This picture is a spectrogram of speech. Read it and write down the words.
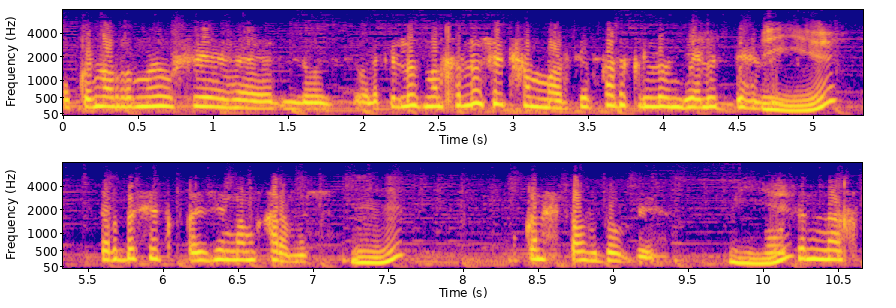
وكنا نرميو فيه اللوز. ولكن اللوز ما نخلوش يتحمر. تيبقى داك اللون ديالو الذهبي. إيه. غير باش يجينا مقرمش. مهم. وكنحتفظو به. إيه. وتناخد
